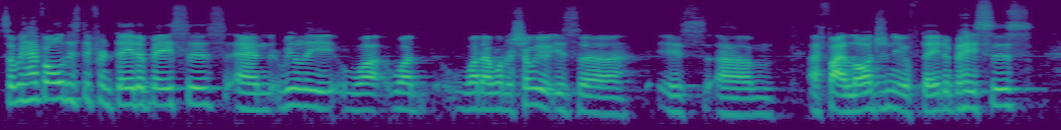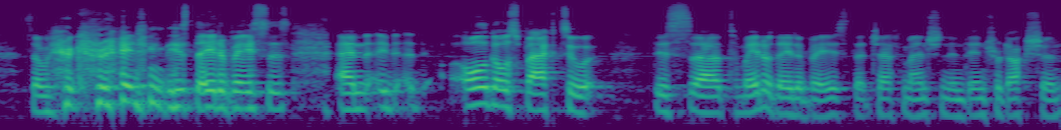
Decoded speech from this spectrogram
so we have all these different databases, and really what, what, what I want to show you is, uh, is um, a phylogeny of databases. So we are creating these databases, and it, it all goes back to this uh, tomato database that Jeff mentioned in the introduction.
